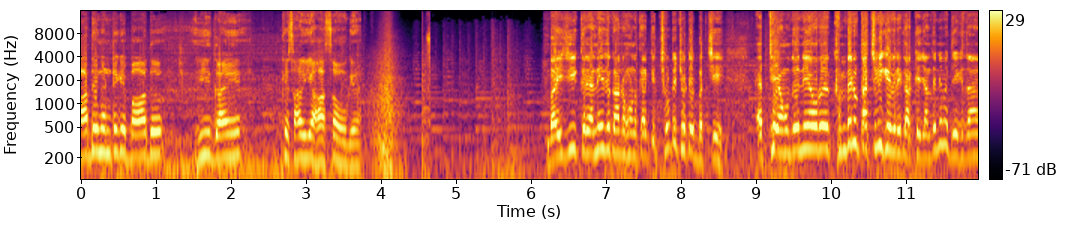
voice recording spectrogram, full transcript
आधे घंटे के बाद ही गाय के साथ ये हादसा हो गया ਬਾਈ ਜੀ, ਕਰਿਆਨੇ ਦੀ ਦੁਕਾਨ ਹੋਣ ਕਰਕੇ ਛੋਟੇ ਛੋਟੇ ਬੱਚੇ ਇੱਥੇ ਆਉਂਦੇ ਨੇ ਔਰ ਖੰਬੇ ਨੂੰ ਟੱਚ ਵੀ ਕਈ ਵਾਰੀ ਕਰਕੇ ਜਾਂਦੇ ਨੇ, ਮੈਂ ਦੇਖਦਾ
